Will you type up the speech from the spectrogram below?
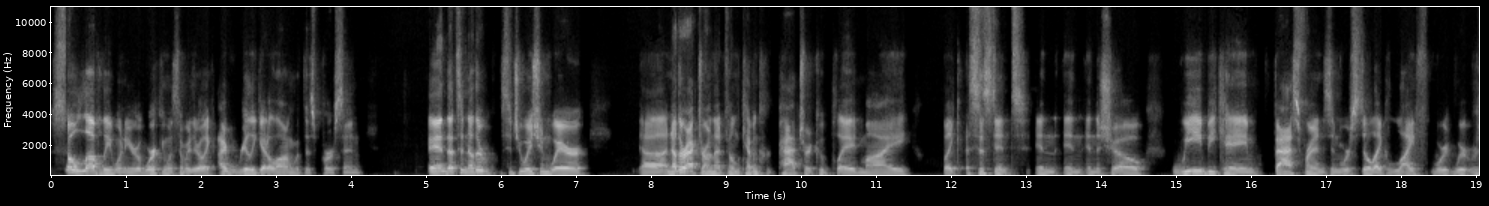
so lovely when you're working with somebody they're like i really get along with this person. And that's another situation where uh, another actor on that film, Kevin Kirkpatrick, who played my like assistant in in in the show. We became fast friends, and we're still like life. We're we're, we're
